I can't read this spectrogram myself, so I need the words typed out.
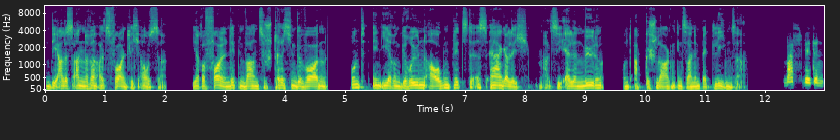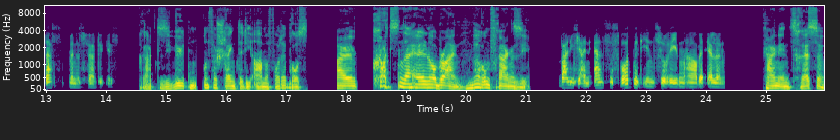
die alles andere als freundlich aussah. Ihre vollen Lippen waren zu Strichen geworden, und in ihren grünen Augen blitzte es ärgerlich, als sie Ellen müde und abgeschlagen in seinem Bett liegen sah. Was wird denn das, wenn es fertig ist? fragte sie wütend und verschränkte die Arme vor der Brust. All kotzender Ellen O'Brien, warum fragen Sie? Weil ich ein ernstes Wort mit Ihnen zu reden habe, Ellen. Kein Interesse.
